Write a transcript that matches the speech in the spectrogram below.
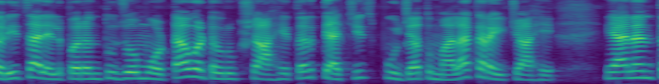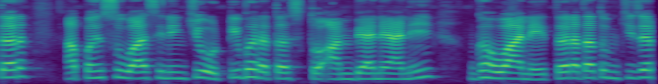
तरी चालेल. परंतु जो मोठा वटवृक्ष आहे तर त्याचीच पूजा तुम्हाला करायची आहे. यानंतर आपण सुवासिनींची ओटी भरत असतो आंब्याने आणि गव्हाने. तर आता तुमची जर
